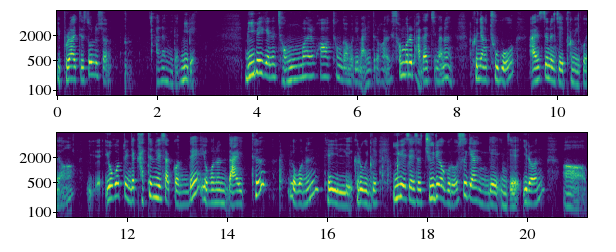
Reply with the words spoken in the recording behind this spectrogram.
이 bright solution 안 합니다. 미백. 미백에는 정말 화학 첨가물이 많이 들어가요. 선물을 받았지만은 그냥 두고 안 쓰는 제품이고요. 요것도 이제 같은 회사 건데 요거는 night 요거는 daily 그리고 이제 이 회사에서 주력으로 쓰게 하는 게 이제 이런 어,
